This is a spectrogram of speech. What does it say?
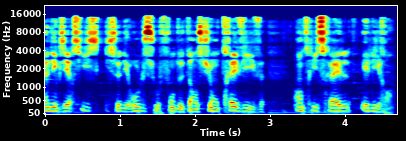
un exercice qui se déroule sous fond de tensions très vives entre Israël et l'Iran.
